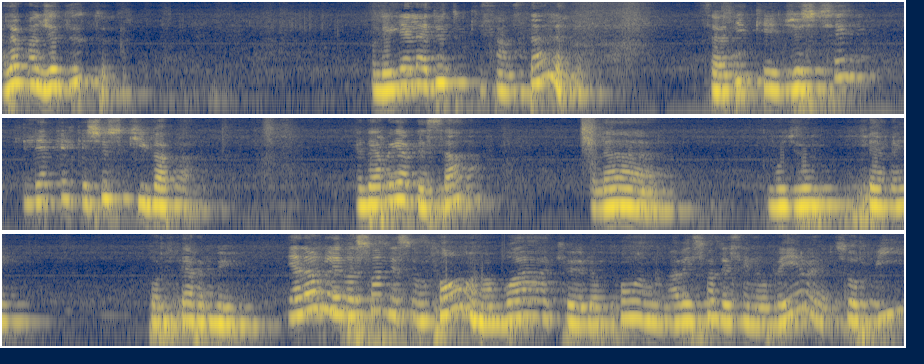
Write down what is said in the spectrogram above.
Alors quand je doute, quand il y a la doute qui s'installe, ça veut dire que je sais qu'il y a quelque chose qui ne va pas. Et derrière de ça, voilà comment je ferai pour faire mieux. Et alors, les besoins des enfants, on voit que l'enfant a besoin de se nourrir, survie,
